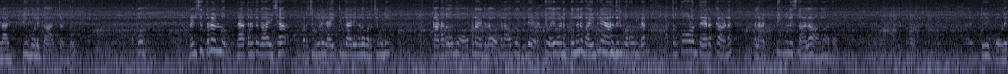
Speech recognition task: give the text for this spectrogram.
നല്ല അടിപൊളി കാറ്റുണ്ട്. അപ്പോൾ ഫ്രണ്ട്സ് ഇത്രയേ ഉള്ളൂ. രാത്രിത്തെ കാഴ്ച കുറച്ചും കൂടി ലൈറ്റും കാര്യങ്ങളും കുറച്ചും കൂടി കടകളൊന്നും ഓപ്പൺ ആയിട്ടില്ല. ഓപ്പൺ ആകുമ്പോൾ ഇതിന്റെ ഇരട്ടി വൈബാണ് ഇപ്പം തന്നെ വൈബിന് യാതൊരു കുറവില്ല. അത്രത്തോളം തിരക്കാണ്. നല്ല അടിപൊളി സ്ഥലമാണ് കേട്ടോ. അടിപൊളി.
